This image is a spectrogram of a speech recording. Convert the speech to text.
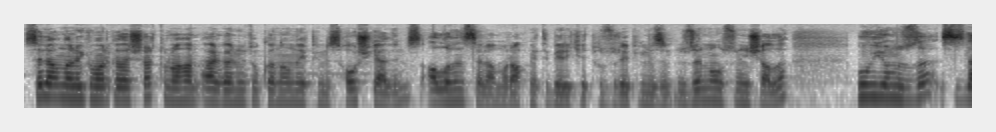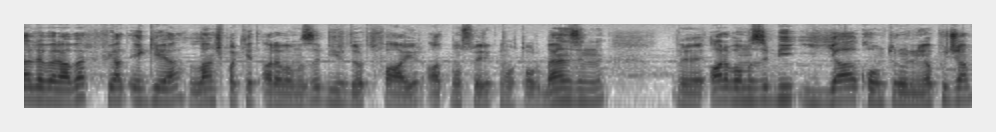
Selamünaleyküm arkadaşlar. Tunahan Ergan YouTube kanalına hepiniz hoş geldiniz. Allah'ın selamı, rahmeti, bereketi, huzuru hepimizin üzerine olsun inşallah. Bu videomuzda sizlerle beraber Fiat Egea Launch paket arabamızı 1.4 Fire atmosferik motor benzinli e, arabamızı bir yağ kontrolünü yapacağım.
